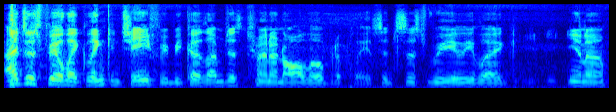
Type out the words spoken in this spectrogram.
I just feel like Lincoln Chafee because I'm just turning all over the place. It's just really like, you know.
